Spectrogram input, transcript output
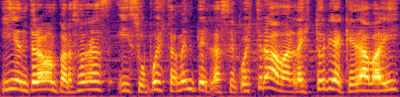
y entraban personas y supuestamente las secuestraban. La historia quedaba ahí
